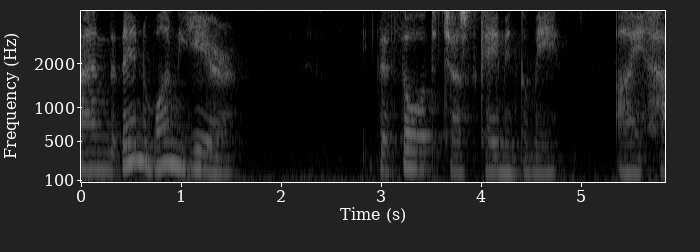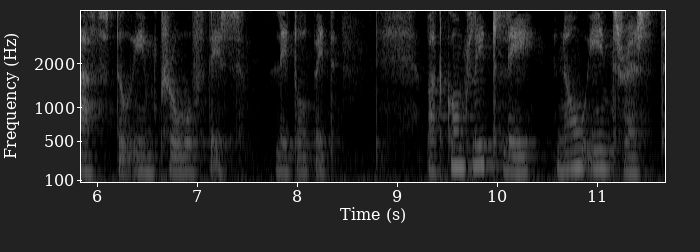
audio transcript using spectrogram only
And then one year, the thought just came into me I have to improve this little bit. But completely no interest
